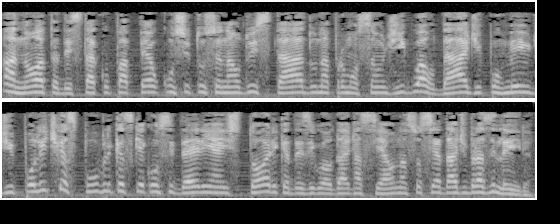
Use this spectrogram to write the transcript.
A nota destaca o papel constitucional do Estado na promoção de igualdade por meio de políticas públicas que considerem a histórica desigualdade racial na sociedade brasileira.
